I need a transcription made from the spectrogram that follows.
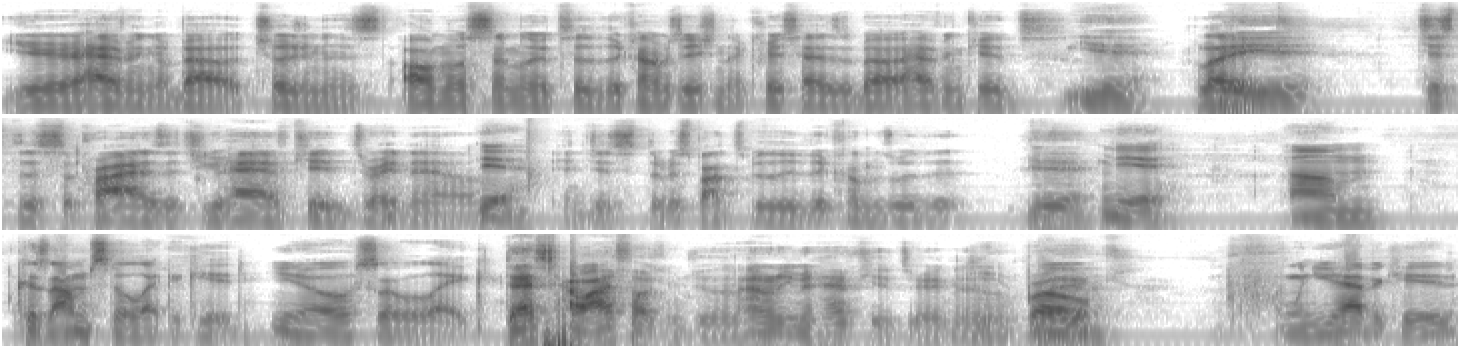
you're having about children is almost similar to the conversation that Chris has about having kids. Yeah. Like- yeah, yeah. Just the surprise that you have kids right now. Yeah. And just the responsibility that comes with it. Yeah. Yeah. Um, cause I'm still like a kid, you know. So like, That's how I fucking feel. And I don't even have kids right now. bro. Like, when you have a kid,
